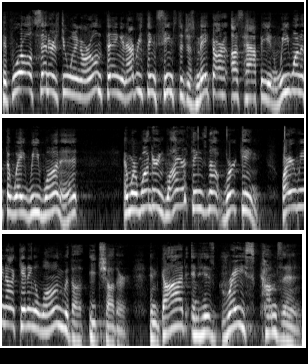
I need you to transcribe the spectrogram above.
If we're all sinners doing our own thing and everything seems to just make our, us happy and we want it the way we want it, and we're wondering, why are things not working? Why are we not getting along with uh, each other? And God, in His grace, comes in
